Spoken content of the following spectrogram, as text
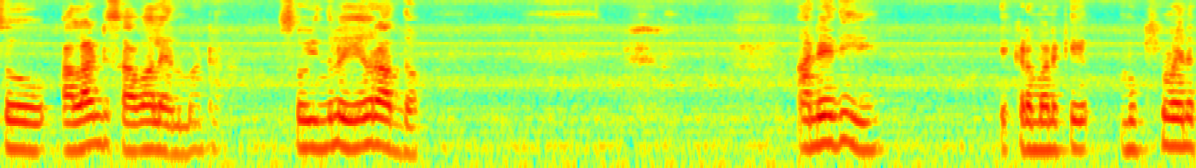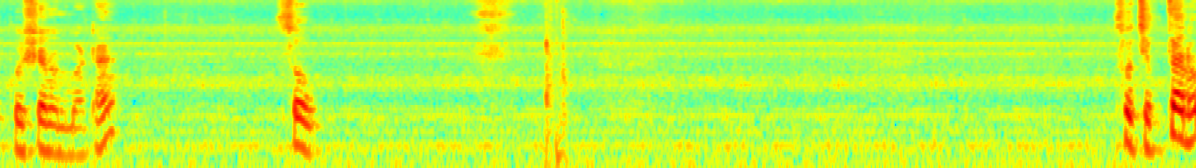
సో అలాంటి సవాలే అనమాట సో ఇందులో ఏం రాద్దాం? అనేది ఇక్కడ మనకి ముఖ్యమైన క్వశ్చన్ అనమాట సో సో చెప్తాను.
